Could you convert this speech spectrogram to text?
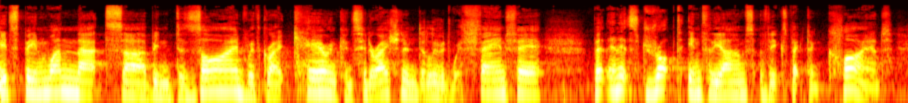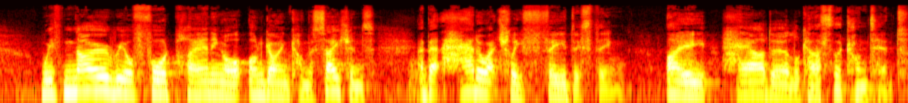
It's been one that's uh, been designed with great care and consideration and delivered with fanfare, but then it's dropped into the arms of the expectant client with no real forward planning or ongoing conversations about how to actually feed this thing, i.e., how to look after the content.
